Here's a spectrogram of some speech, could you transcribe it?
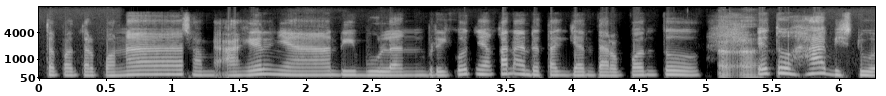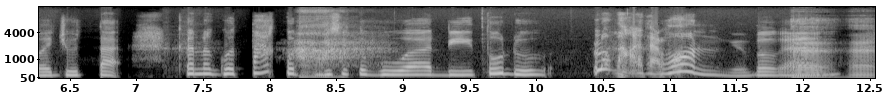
telepon-teleponan sampai akhirnya di bulan berikutnya kan ada tagihan telepon tuh Heeh. itu habis 2 juta karena gue takut di situ gue dituduh lo makan telepon gitu kan Heeh.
